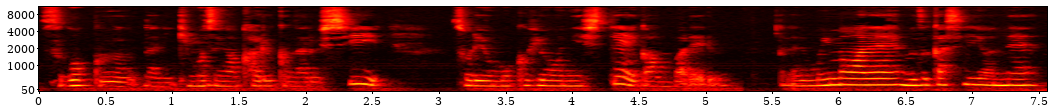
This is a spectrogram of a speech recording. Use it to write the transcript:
すごく何気持ちが軽くなるし、それを目標にして頑張れる。でも今はね、難しいよね。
